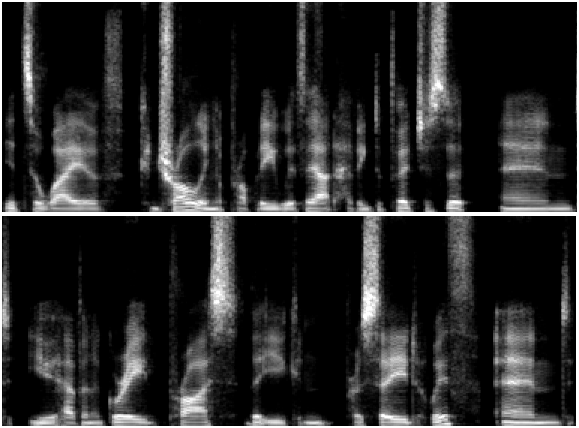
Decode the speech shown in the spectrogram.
it's a way of controlling a property without having to purchase it. And you have an agreed price that you can proceed with. And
